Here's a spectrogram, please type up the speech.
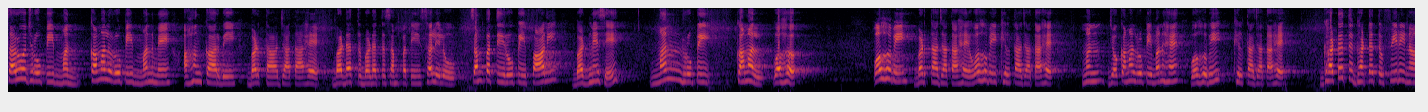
सरोज रूपी मन, कमल रूपी मन में अहंकार भी बढ़ता जाता है। बढ़त बढ़त संपत्ति सलिलो, संपत्ति रूपी पानी बढ़ने से, मन रूपी कमल वह वह भी बढ़ता जाता है वह भी खिलता जाता है। मन जो कमल रूपी मन है वह भी खिलता जाता है। घटत घटत फिर ना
